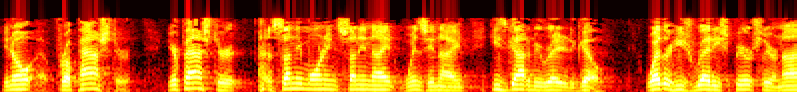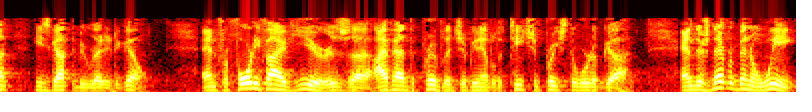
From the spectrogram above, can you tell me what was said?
You know, for a pastor, your pastor, Sunday morning, Sunday night, Wednesday night, he's got to be ready to go. Whether he's ready spiritually or not, he's got to be ready to go. And for 45 years, uh, I've had the privilege of being able to teach and preach the Word of God. And there's never been a week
